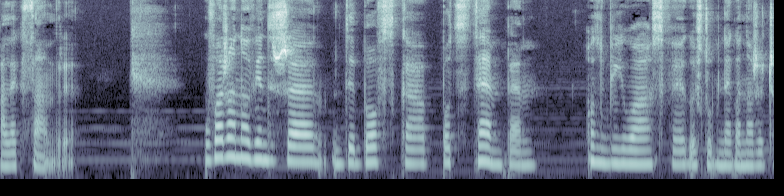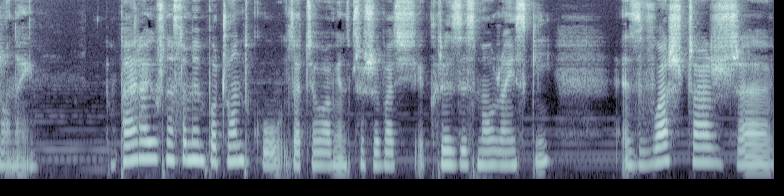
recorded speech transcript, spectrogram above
Aleksandry. Uważano więc, że Dybowska podstępem odbiła swojego ślubnego narzeczonej. Para już na samym początku zaczęła więc przeżywać kryzys małżeński, zwłaszcza, że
